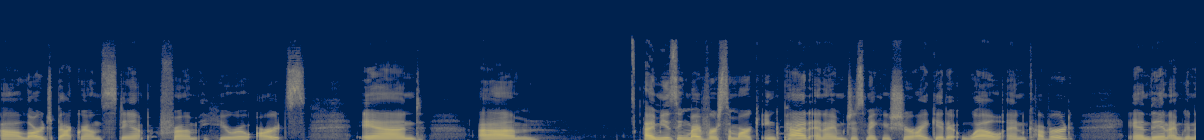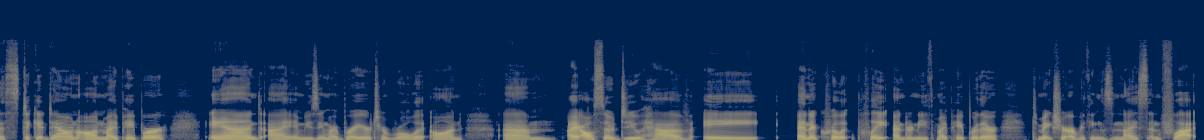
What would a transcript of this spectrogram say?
uh, large background stamp from Hero Arts, and um, I'm using my Versamark ink pad and I'm just making sure I get it well and covered. And then I'm going to stick it down on my paper and I am using my brayer to roll it on. Um, I also do have a an acrylic plate underneath my paper there to make sure everything's nice and flat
